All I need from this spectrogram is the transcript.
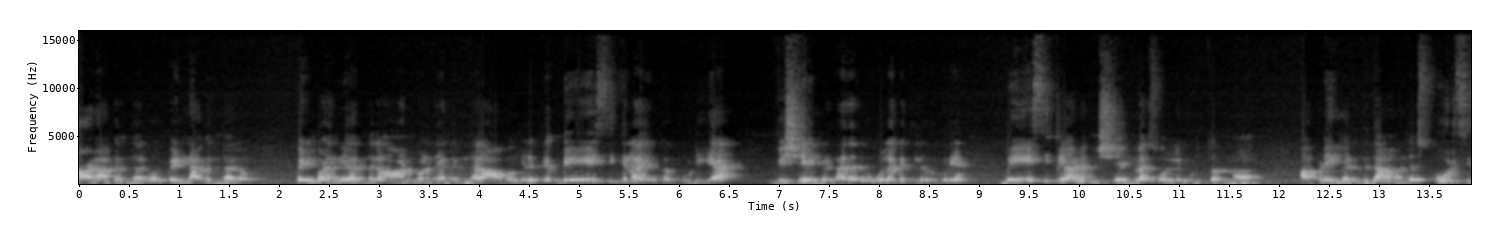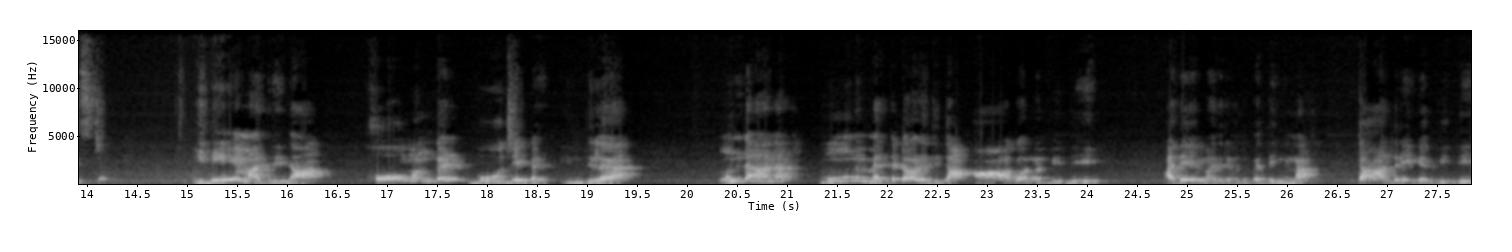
ஆணாக இருந்தாலும் ஒரு பெண்ணாக இருந்தாலும் பெண் குழந்தையா இருந்தாலும் ஆண் குழந்தையாக இருந்தாலும் அவங்களுக்கு பேசிக்கலா இருக்கக்கூடிய விஷயங்கள் அதாவது உலகத்தில் இருக்கக்கூடிய பேசிக்கலான விஷயங்களை சொல்லி கொடுத்துடணும் அப்படிங்கிறது தான் வந்து ஸ்கூல் சிஸ்டம் இதே மாதிரி தான் ஹோமங்கள் பூஜைகள் இதுல உண்டான மூணு மெத்தடாலஜி தான் ஆகம விதி. அதே மாதிரி வந்து பாத்தீங்கன்னா தாந்திரிக விதி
